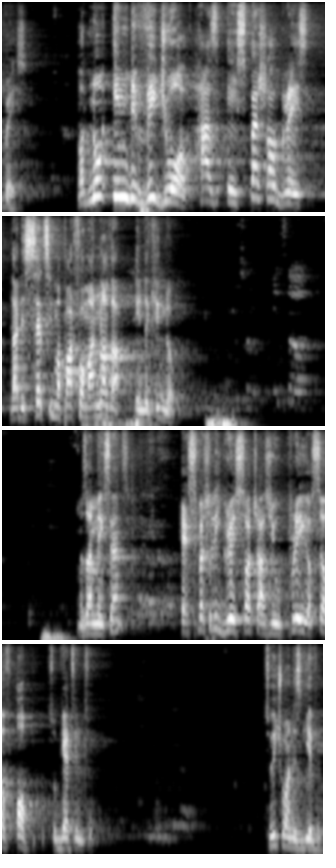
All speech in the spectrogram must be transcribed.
grace. But no individual has a special grace that is sets him apart from another in the kingdom. Does that make sense? Especially grace such as you pray yourself up to get into. To each one is given.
